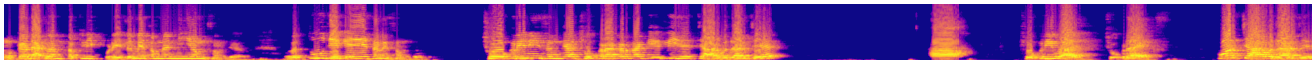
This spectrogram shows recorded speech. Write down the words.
મોટા દાખલામાં તકલીફ પડે એટલે મેં તમને નિયમ સમજાવ્યો. હવે તું જે કે એ તને સમજાવું. છોકરીની સંખ્યા છોકરા કરતા કેટલી છે? ચાર વધારે છે? હા. છોકરી વાય છોકરા એક્સ. કોણ ચાર વધારે છે?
